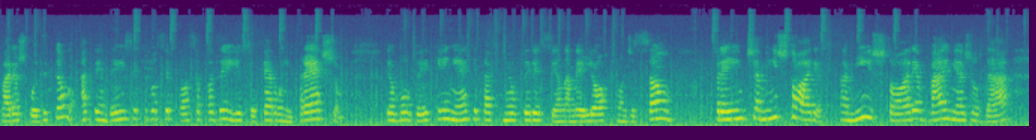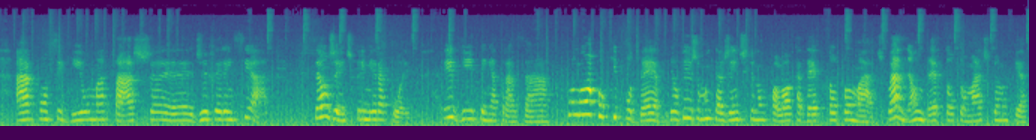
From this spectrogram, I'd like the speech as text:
várias coisas. Então, a tendência é que você possa fazer isso. Eu quero um empréstimo, eu vou ver quem é que está me oferecendo a melhor condição frente à minha história. A minha história vai me ajudar a conseguir uma taxa eh, diferenciada. Então, gente, primeira coisa, evitem atrasar, coloca o que puder. Eu vejo muita gente que não coloca débito automático. Ah, não, débito automático eu não quero.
